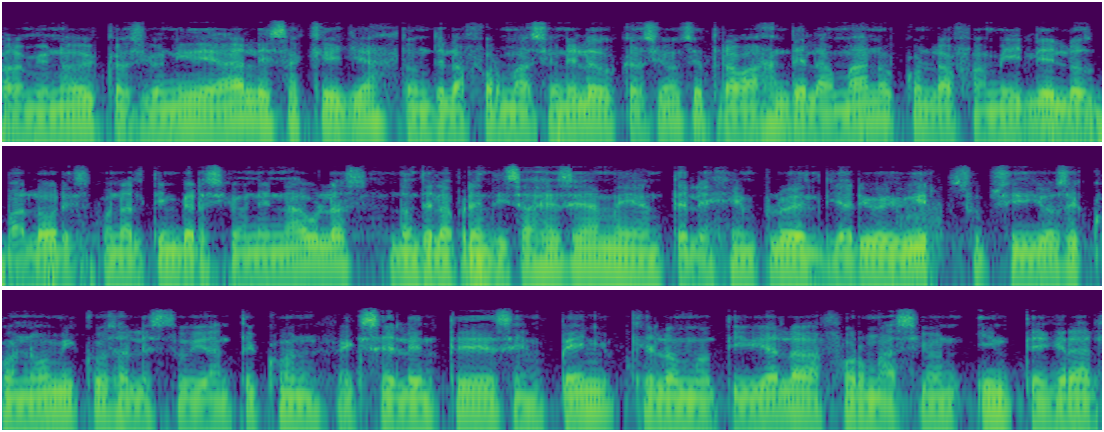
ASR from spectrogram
Para mí una educación ideal es aquella donde la formación y la educación se trabajan de la mano con la familia y los valores, con alta inversión en aulas, donde el aprendizaje sea mediante el ejemplo del diario vivir, subsidios económicos al estudiante con excelente desempeño que lo motive a la formación integral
